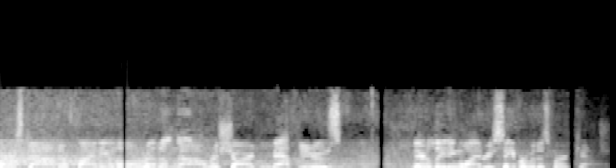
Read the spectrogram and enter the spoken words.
First down. They're finding a little rhythm now. Rishard Matthews, their leading wide receiver with his first catch.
